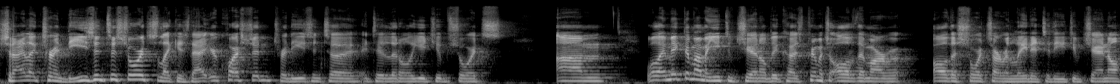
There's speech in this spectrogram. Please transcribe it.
Should I like turn these into shorts? Like, is that your question? Turn these into into little YouTube shorts? Um, well, I make them on my YouTube channel because pretty much all of them are all the shorts are related to the YouTube channel.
